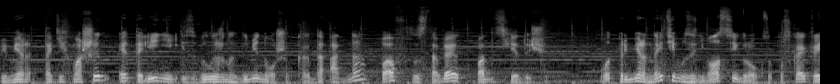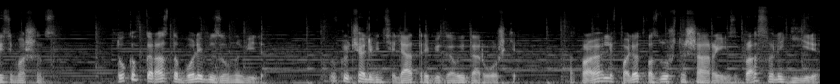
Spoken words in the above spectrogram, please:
Пример таких машин – это линии из выложенных доминошек, когда одна, пав, заставляет падать следующую. Вот примерно этим занимался игрок, запуская Crazy Machines, только в гораздо более безумном виде. Мы включали вентиляторы, беговые дорожки, отправляли в полет воздушные шары, сбрасывали гири,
